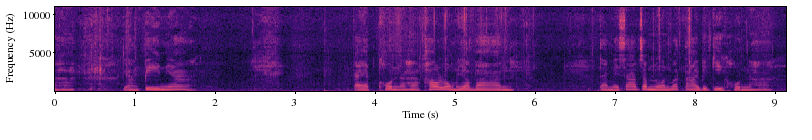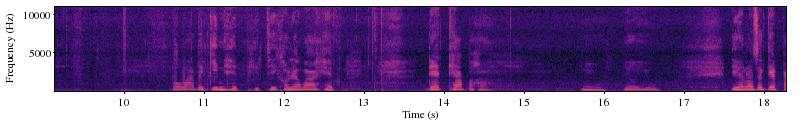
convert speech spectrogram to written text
นะคะ อย่างปีเนี้ยแปดคนนะคะ เข้าโรงพยาบาล แต่ไม่ทราบจำนวนว่าตายไปกี่คนนะคะ ราะว่าไปกินเห็ดพิษที่เขาเรียกว่าเห็ดเดดแคปอะค่ะนี่เยอะอยู่ เดี๋ยวเราจะเก็บไป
